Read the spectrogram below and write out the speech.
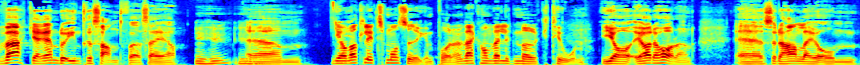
Verkar ändå intressant får jag säga. Mhm, mhm. Ehm, Jag har varit lite småsugen på den. Den verkar ha en väldigt mörk ton. ja, ja det har den. Eh, så det handlar ju om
